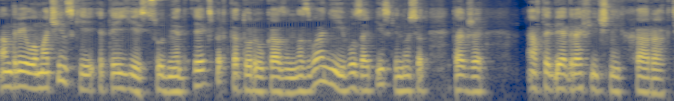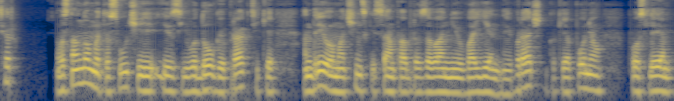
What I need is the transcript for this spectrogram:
Андрей Ломачинский – это и есть судмедэксперт, который указан в названии. Его записки носят также автобиографичный характер. В основном это случаи из его долгой практики. Андрей Ломачинский сам по образованию военный врач, но, как я понял, после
